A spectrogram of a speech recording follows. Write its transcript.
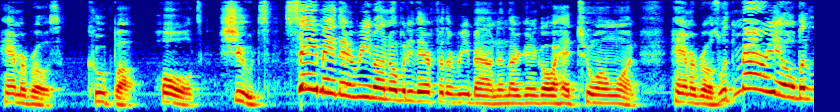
Hammer Bros. Koopa holds, shoots. Say may there rebound, nobody there for the rebound, and they're going to go ahead two on one. Hammer Bros with Mario, but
